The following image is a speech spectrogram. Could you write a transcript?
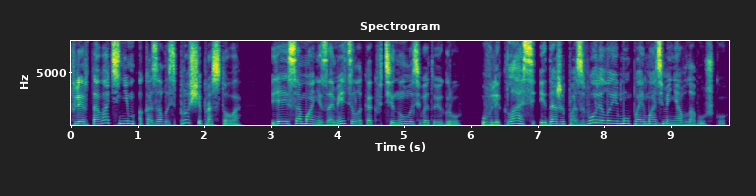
Флиртовать с ним оказалось проще простого. Я и сама не заметила, как втянулась в эту игру. Увлеклась и даже позволила ему поймать меня в ловушку.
